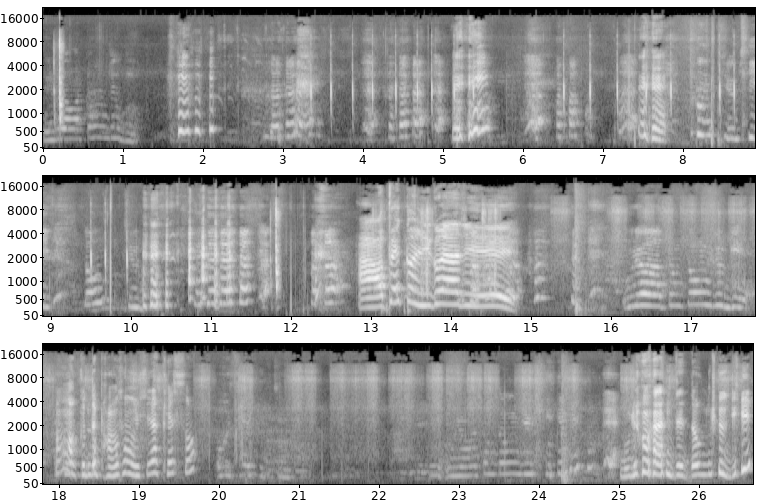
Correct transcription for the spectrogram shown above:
의리와 똥주기. 똥주기. 똥주기. 아, 앞에 거 읽어야지. 우리와 똥똥주기. 엄마, 근데 방송을 시작했어? 어제 그치. 우리와 똥똥주기. 우령한테 똥 주기?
